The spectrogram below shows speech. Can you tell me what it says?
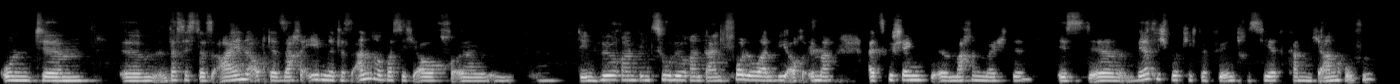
Und ähm, das ist das eine auf der Sachebene. Das andere, was ich auch äh, den Hörern, den Zuhörern, deinen Followern, wie auch immer, als Geschenk äh, machen möchte, ist, äh, wer sich wirklich dafür interessiert, kann mich anrufen.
